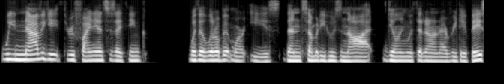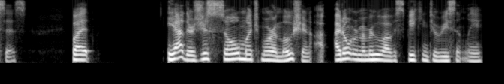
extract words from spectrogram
we navigate through finances, I think, with a little bit more ease than somebody who's not dealing with it on an everyday basis. But yeah, there's just so much more emotion. I, I don't remember who I was speaking to recently,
